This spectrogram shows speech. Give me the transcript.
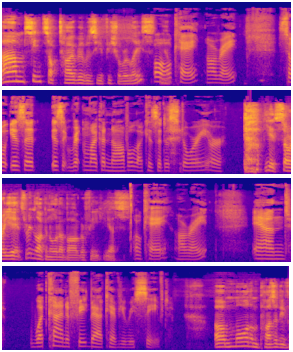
Um, since October was the official release. Oh, Yeah. okay. All right. So is it is it written like a novel? Like is it a story or yes, sorry, yeah, it's written like an autobiography. Yes. okay, all right. And what kind of feedback have you received? Oh, more than positive.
